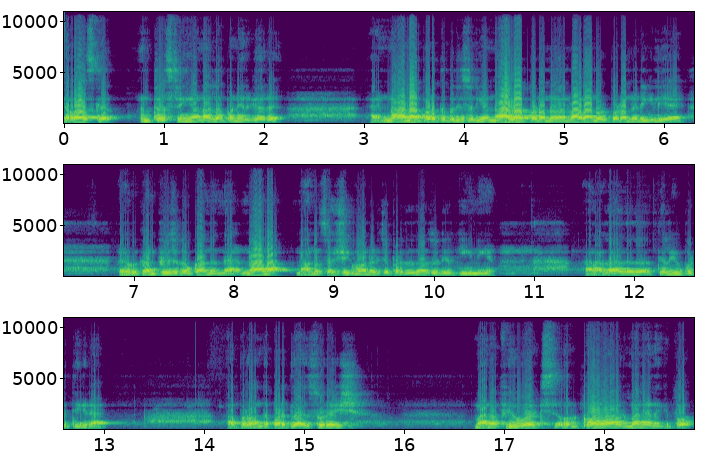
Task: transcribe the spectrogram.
Gavaskar Bhaskar இன்ட்ரெஸ்டிங்காக நல்லா பண்ணியிருக்காரு நானா படத்தை பற்றி சொல்லியிருக்கேன் நாலா படம்னு நானான்னு ஒரு படம் நடிக்கலையே. ஒரு கன்ஃபியூஷன் உட்காந்துருந்தேன் நானா. நானும் சசிகுமார் நடித்த படத்தை தான் சொல்லியிருக்கீங்க நீங்கள் அதனால் அதை தெளிவுபடுத்திக்கிறேன். அப்புறம் அந்த படத்தில் Suresh man of few words ஒரு கோவம் அவர் மேலே எனக்கு இப்போது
